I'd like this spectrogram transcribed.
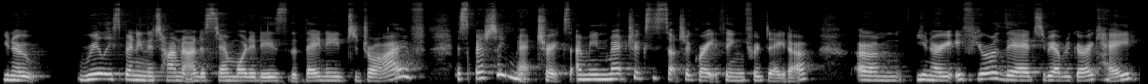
you know, really spending the time to understand what it is that they need to drive, especially metrics. I mean, metrics is such a great thing for data. Um, you know, if you're there to be able to go, okay,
